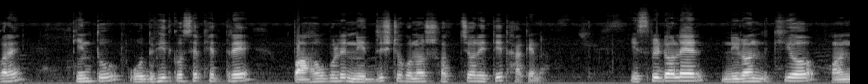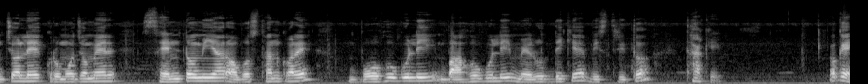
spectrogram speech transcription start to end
করে, কিন্তু উদ্ভিদ কোষের ক্ষেত্রে বাহুগুলির নির্দিষ্ট কোনো সচ্চরীতি থাকে না। স্পিডলের নিরক্ষীয় অঞ্চলে ক্রোমোজোমের সেন্টোমিয়ার অবস্থান করে, বহুগুলি বাহুগুলি মেরুর দিকে বিস্তৃত থাকে। ওকে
